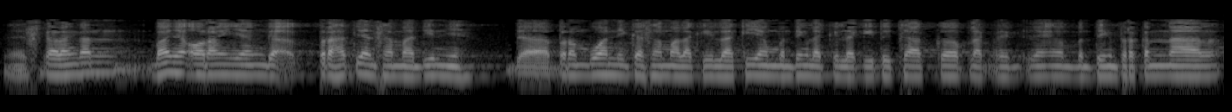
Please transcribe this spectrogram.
Ya, sekarang kan banyak orang yang nggak perhatian sama dinnya. Ada perempuan nikah sama laki-laki, yang penting laki-laki itu cakep, yang penting terkenal,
